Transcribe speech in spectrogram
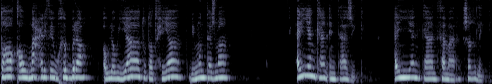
طاقة ومعرفة وخبرة. أولويات وتضحيات بمنتج ما. أيا كان إنتاجك أيا كان ثمر شغلك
